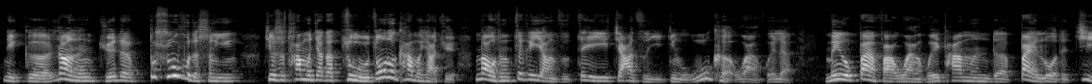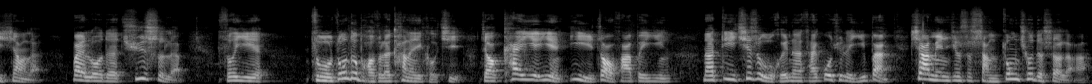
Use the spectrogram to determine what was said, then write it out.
那个让人觉得不舒服的声音。就是他们家的祖宗都看不下去，闹成这个样子，这一家子已经无可挽回了，没有办法挽回他们的败落的迹象了，败落的趋势了。所以祖宗都跑出来叹了一口气，叫“开夜宴，亦照发悲音”。那第七十五回呢，才过去了一半，下面就是赏中秋的事了啊。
